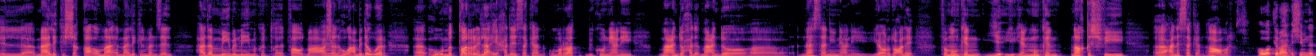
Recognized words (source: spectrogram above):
ال- مالك الشقة أو ما- مالك المنزل هذا 100% ممكن تخ- تفاوض معه. عشان. هو عم بدور آه هو مضطر يلاقي حدا يسكن ومرات بيكون يعني ما عنده حدا ما عنده آه ناس ثانيين يعني يعرضوا عليه. فممكن ي يعني ممكن تناقش فيه آه عن السكن. آه عمر. هو كمان شيء من ال...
